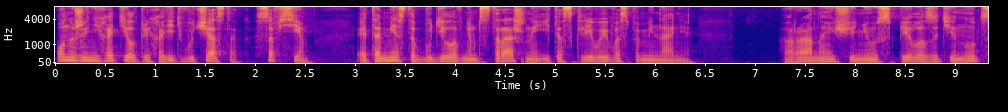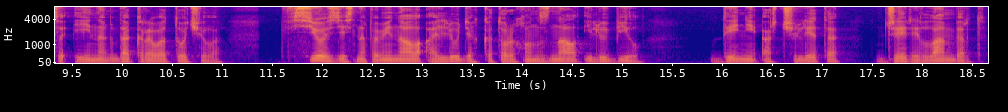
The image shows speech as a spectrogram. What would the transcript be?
Он уже не хотел приходить в участок. Совсем. Это место будило в нем страшные и тоскливые воспоминания. Рана еще не успела затянуться и иногда кровоточила. Все здесь напоминало о людях, которых он знал и любил – Дэнни Арчулета, Джерри Ламберт.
